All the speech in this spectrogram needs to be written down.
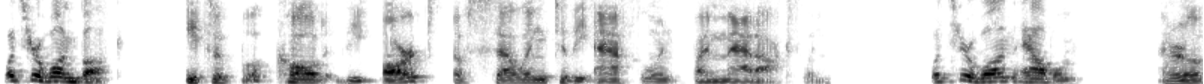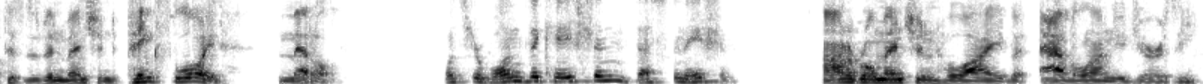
What's your one book? It's a book called The Art of Selling to the Affluent by Matt Oechsli. What's your one album? I don't know if this has been mentioned. Pink Floyd, Meddle. What's your one vacation destination? Honorable mention Hawaii, but Avalon, New Jersey.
